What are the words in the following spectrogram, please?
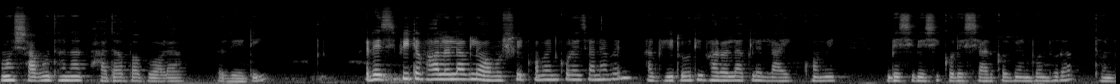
আমার সাবুদানার ফাদা বা বড়া রেডি রেসিপিটা ভালো লাগলে অবশ্যই কমেন্ট করে জানাবেন। আর ভিডিওটি ভালো লাগলে লাইক কমেন্ট বেশি বেশি করে শেয়ার করবেন বন্ধুরা। ধন্যবাদ।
